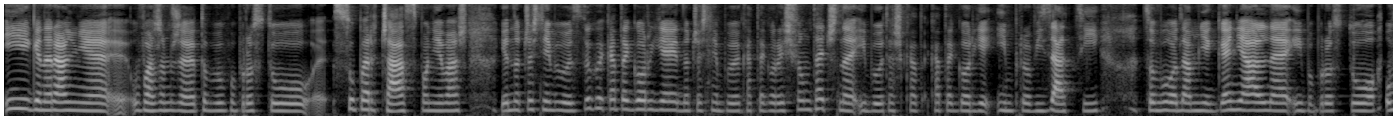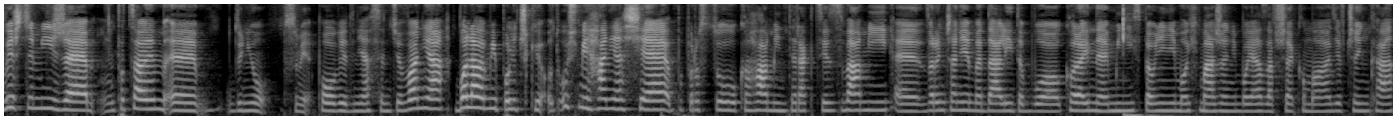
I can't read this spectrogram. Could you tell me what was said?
i generalnie y, uważam, że to był po prostu y, super czas, ponieważ jednocześnie były zwykłe kategorie, jednocześnie były kategorie świąteczne i były też kategorie improwizacji, co było dla mnie genialne i po prostu uwierzcie mi, że po całym y, dniu, w sumie połowie dnia sędziowania, bolały mi policzki od uśmiechania się, po prostu kochałam interakcję z Wami, wręczanie medali to było kolejne mini spełnienie moich marzeń, bo ja zawsze jako mała dziewczynka,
